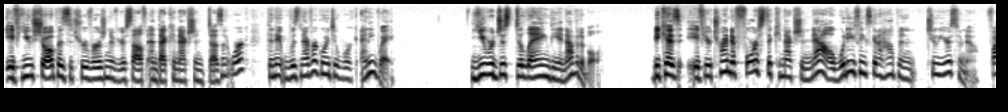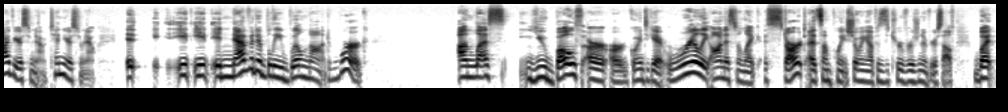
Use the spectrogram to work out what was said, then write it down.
if you show up as the true version of yourself and that connection doesn't work, then it was never going to work anyway. You were just delaying the inevitable. Because if you're trying to force the connection now, what do you think is going to happen two years from now, five years from now, 10 years from now? It, it, it inevitably will not work unless you both are, are going to get really honest and like start at some point showing up as the true version of yourself. But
